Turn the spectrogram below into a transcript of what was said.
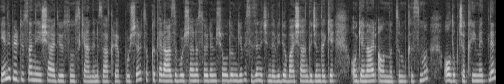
Yeni bir düzen inşa ediyorsunuz kendiniz akrep burçları. Tıpkı terazi burçlarına söylemiş olduğum gibi sizin için de video başlangıcındaki o genel anlatım kısmı oldukça kıymetli.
